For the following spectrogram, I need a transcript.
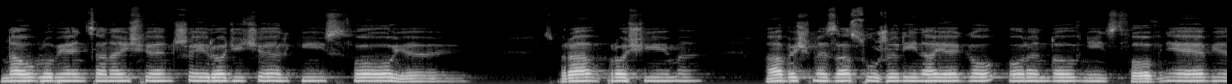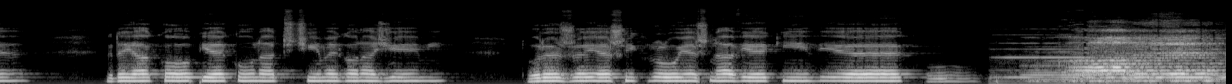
na ulubieńca Najświętszej Rodzicielki swojej. Spraw prosimy, abyśmy zasłużyli na Jego orędownictwo w niebie, gdy jako opiekuna czcimy Go na ziemi, który żyjesz i królujesz na wieki wieków. Amen.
